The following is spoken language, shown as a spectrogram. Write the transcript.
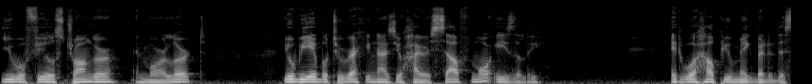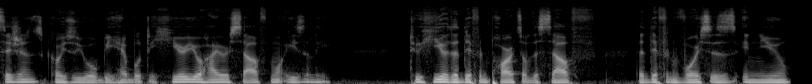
You will feel stronger and more alert. You'll be able to recognize your higher self more easily. It will help you make better decisions because you will be able to hear your higher self more easily, to hear the different parts of the self, the different voices in you.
